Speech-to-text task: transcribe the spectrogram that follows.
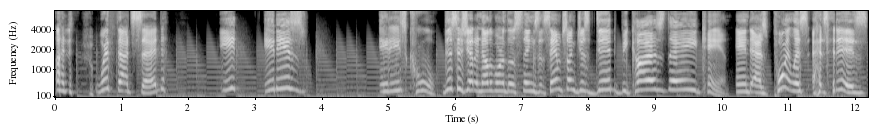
But with that said, it it is it is cool. This is yet another one of those things that Samsung just did because they can. And as pointless as it is,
